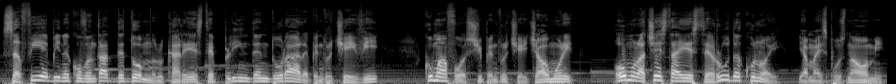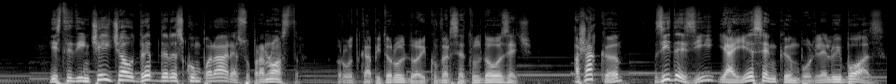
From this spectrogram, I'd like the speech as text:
să fie binecuvântat de Domnul care este plin de îndurare pentru cei vii, cum a fost și pentru cei ce au murit. Omul acesta este rudă cu noi, i-a mai spus Naomi. Este din cei ce au drept de răscumpărare asupra noastră. Rud, capitolul 2, cu versetul 20. Așa că, zi de zi, ea iese în câmpurile lui Boaz.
